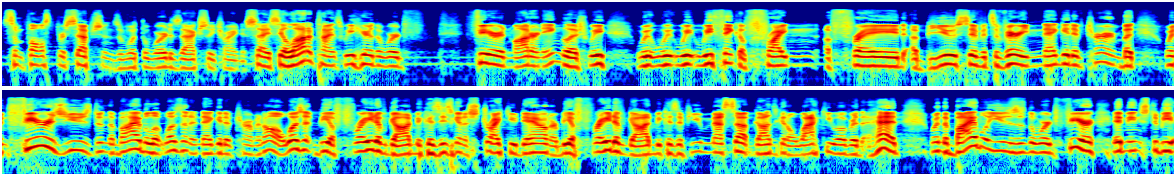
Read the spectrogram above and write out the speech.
some false perceptions of what the word is actually trying to say. See, a lot of times we hear the word fear in modern English, we, we, we, we think of frightened, afraid, abusive. It's a very negative term. But when fear is used in the Bible, it wasn't a negative term at all. It wasn't be afraid of God because he's going to strike you down or be afraid of God because if you mess up, God's going to whack you over the head. When the Bible uses the word fear, it means to be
